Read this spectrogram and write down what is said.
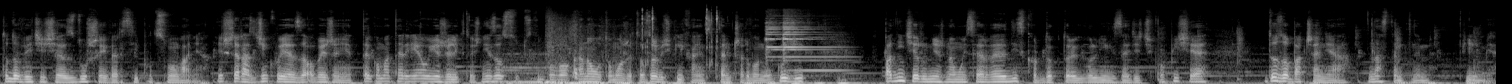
to dowiecie się z dłuższej wersji podsumowania. Jeszcze raz dziękuję za obejrzenie tego materiału. Jeżeli ktoś nie zasubskrybował kanału, to może to zrobić klikając ten czerwony guzik. Wpadnijcie również na mój serwer Discord, do którego link znajdziecie w opisie. Do zobaczenia w następnym filmie.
